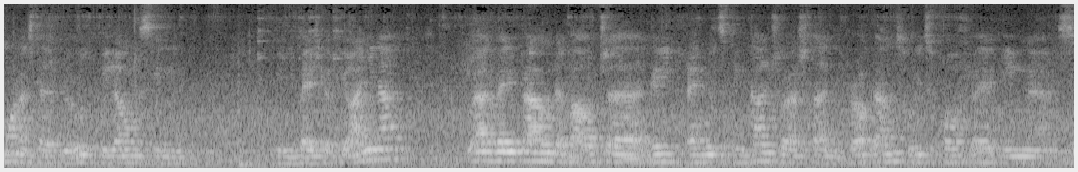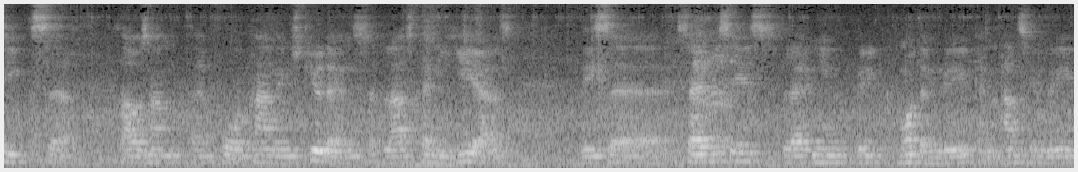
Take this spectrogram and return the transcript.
monastery, which belongs in the University of Ioannina. We are very proud about uh, Greek language and cultural study programs, which offer in uh, 6,400 students last 10 years these uh, services, learning Greek, modern Greek and ancient Greek,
